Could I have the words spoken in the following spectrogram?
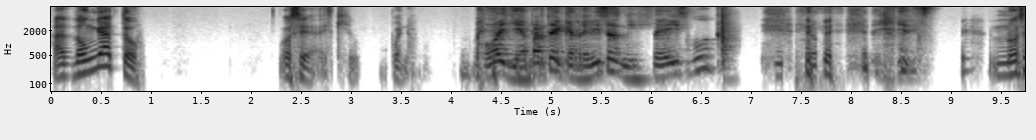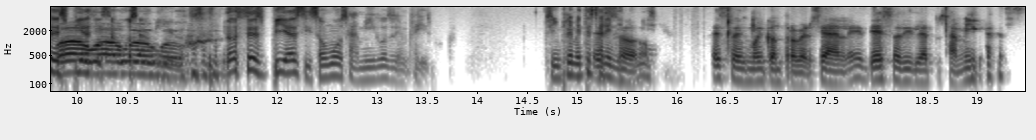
a Don Gato. O sea, es que, bueno. Oye, aparte de que revisas mi Facebook. no se espía si somos amigos. No se espía si somos amigos en Facebook. Simplemente en inicio. Eso es muy controversial, ¿eh? De eso dile a tus amigas.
